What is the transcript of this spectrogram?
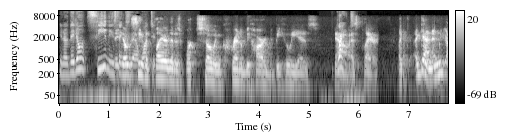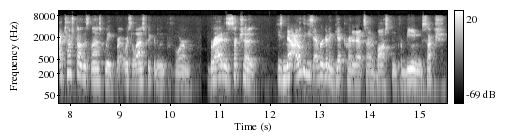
You know, they don't see these they things. Don't see the to. player that has worked so incredibly hard to be who he is now right. as a player. Like again, and we I touched on this last week. Was the last week or the week before? Brad is such a he's now. I don't think he's ever going to get credit outside of Boston for being such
